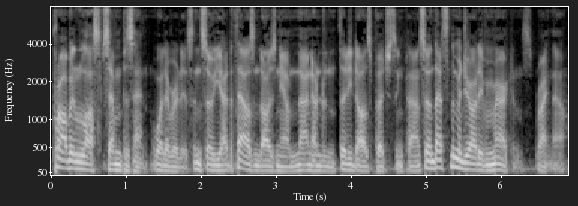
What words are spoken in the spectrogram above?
Probably lost 7%, whatever it is. And so you had $1,000 now, $930 purchasing power. So that's the majority of Americans right now.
